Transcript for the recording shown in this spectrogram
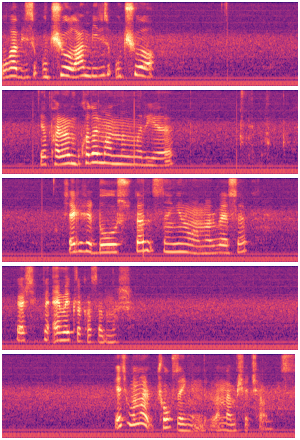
Oha birisi uçuyor lan birisi uçuyor. Ya paranın bu kadar mı anlamı var ya? İşte arkadaşlar doğuştan zengin olanlar vs gerçekten emekle kazanlar. Geç bunlar çok zengindir. Benden bir şey çalmaz.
